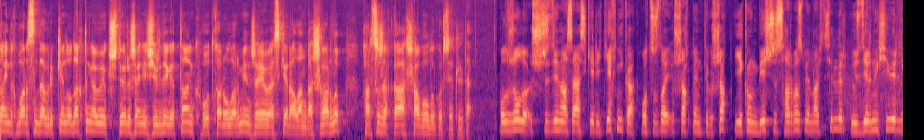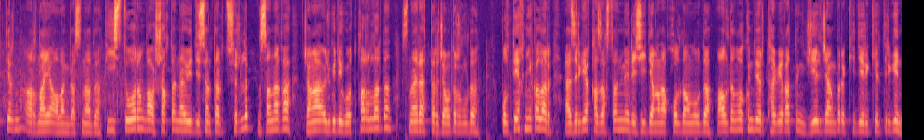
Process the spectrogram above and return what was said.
Дайындық барысында біріккен одақтың әуе күштері және жердегі танк, от мен жаяу әскер алаңға шығарылып, қарсы жаққа шабуылы көрсетілді бұл жолы 300-ден аса әскери техника 30-дай ұшақ пен тікұшақ 2500 сарбаз бен офицерлер өздерінің шеберліктерін арнайы алаңда сынады тиісті орынға ұшақтан әуе десанттар түсіріліп нысанаға жаңа үлгідегі от қарулардан снарядтар жаудырылды. Бұл техникалар әзірге қазақстан мен ресейде ғана қолданылуда. Алдыңғы күндері табиғаттың жел жаңбыры кедергі келтірген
